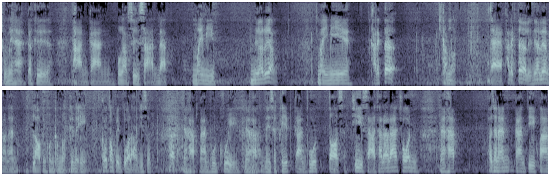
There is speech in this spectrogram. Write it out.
ถูกไหมฮะ ก็คือผ่านการพูดรับสื่อสารแบบไม่มีเนื้อเรื่อง ไม่มีคาแรคเตอร์กำหนด แต่คาแรคเตอร์หรือเนื้อเรื่องเหล่านั้น เราเป็นคนกำหนดขึ้นมาเอง ก็ต้องเป็นตัวเราที่สุดนะครับงานพูดคุยนะครับในสคริปต์การพูดต่อที่สาธารณชนนะครับ เพราะฉะนั้นการตีความ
